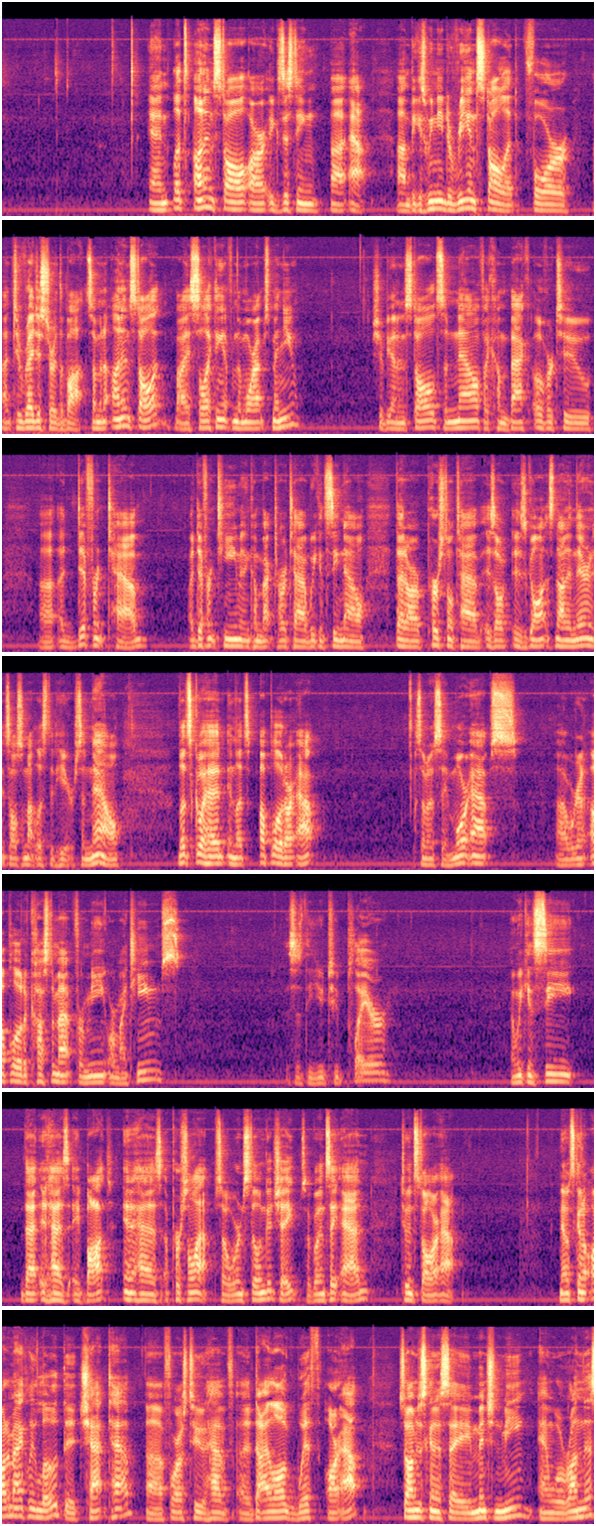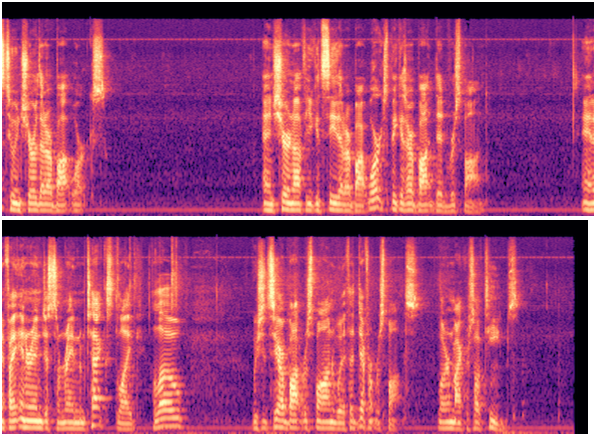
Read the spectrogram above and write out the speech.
and let's uninstall our existing uh, app um, because we need to reinstall it for uh, to register the bot. So I'm going to uninstall it by selecting it from the More Apps menu. Should be uninstalled. So now if I come back over to uh, a different tab, a different team, and come back to our tab, we can see now that our personal tab is, is gone. It's not in there and it's also not listed here. So now let's go ahead and let's upload our app. So I'm going to say more apps. Uh, we're going to upload a custom app for me or my teams. This is the YouTube player. And we can see that it has a bot and it has a personal app. So we're still in good shape. So go ahead and say add to install our app. Now it's going to automatically load the chat tab uh, for us to have a dialogue with our app. So I'm just going to say mention me and we'll run this to ensure that our bot works. And sure enough, you can see that our bot works because our bot did respond. And if I enter in just some random text like hello, we should see our bot respond with a different response. Learn Microsoft Teams.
